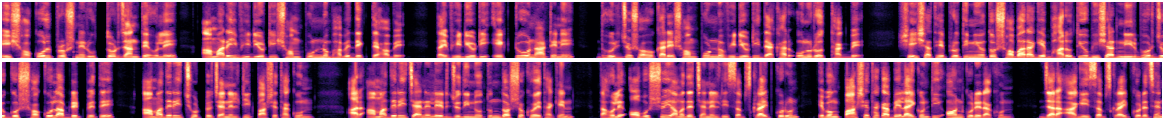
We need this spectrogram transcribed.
এই সকল প্রশ্নের উত্তর জানতে হলে আমার এই ভিডিওটি সম্পূর্ণভাবে দেখতে হবে। তাই ভিডিওটি একটুও না টেনে ধৈর্য সহকারে সম্পূর্ণ ভিডিওটি দেখার অনুরোধ থাকবে। সেই সাথে প্রতিনিয়ত সবার আগে ভারতীয় ভিসার নির্ভরযোগ্য সকল আপডেট পেতে আমাদের এই ছোট্ট চ্যানেলটির পাশে থাকুন। আর আমাদের এই চ্যানেলের যদি নতুন দর্শক হয়ে থাকেন, তাহলে অবশ্যই আমাদের চ্যানেলটি সাবস্ক্রাইব করুন এবং পাশে থাকা বেল আইকনটি অন করে রাখুন। যারা আগেই সাবস্ক্রাইব করেছেন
